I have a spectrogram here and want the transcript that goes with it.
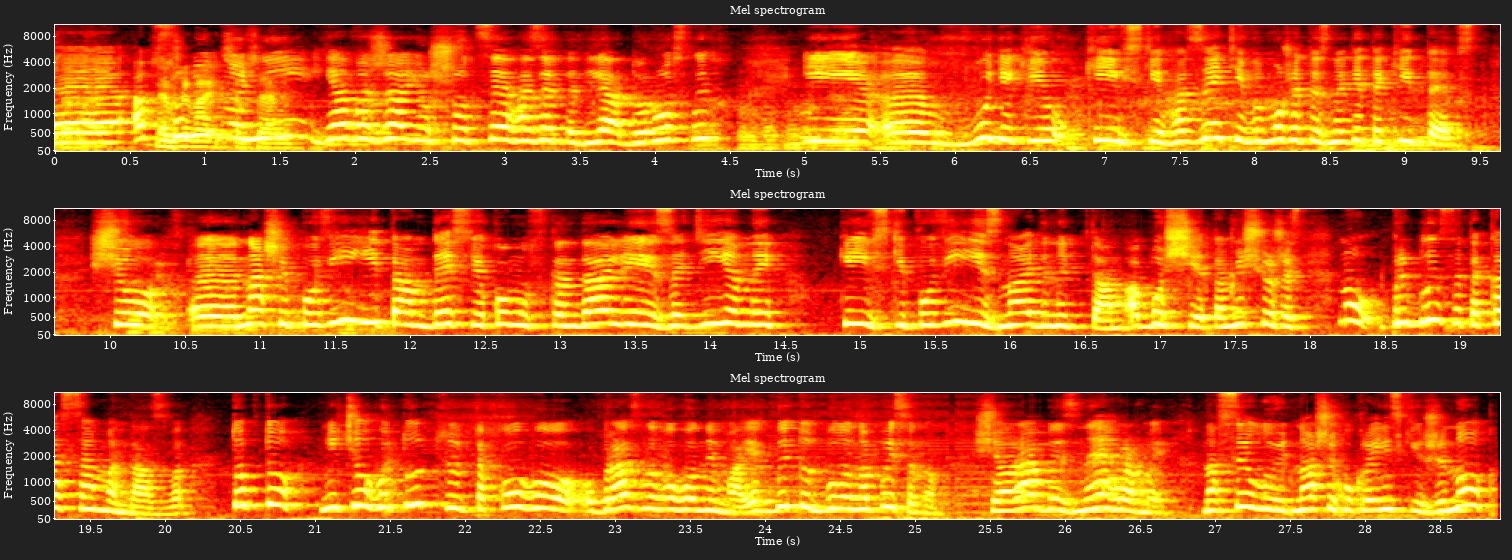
Е, абсолютно вживається ні. Я вважаю, що це газета для дорослих, і е, в будь-якій київській газеті ви можете знайти такий текст. Що е, наші повії там десь в якому скандалі задіяні київські повії, знайдені там, або ще там, і що щось. Ну, приблизно така сама назва. Нічого тут такого образливого немає. Якби тут було написано, що араби з неграми насилують наших українських жінок,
